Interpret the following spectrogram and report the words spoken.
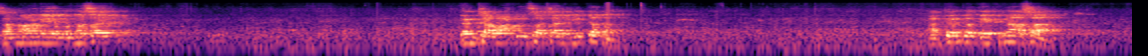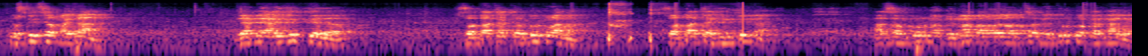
सन्माननीय मुन्नासाहेब त्यांच्या वाढदिवसाच्या निमित्तानं अत्यंत देखणा असा कुस्तीचं मैदान ज्यांनी आयोजित केलं स्वतःच्या कर्तृत्वानं स्वतःच्या हिमतीनं हा संपूर्ण भीमा पर्वावरचं नेतृत्व करणारे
